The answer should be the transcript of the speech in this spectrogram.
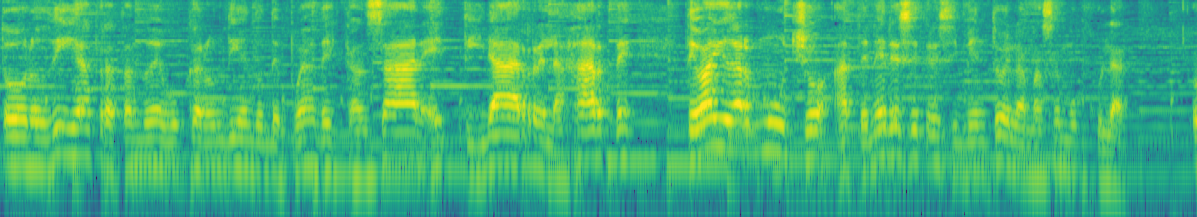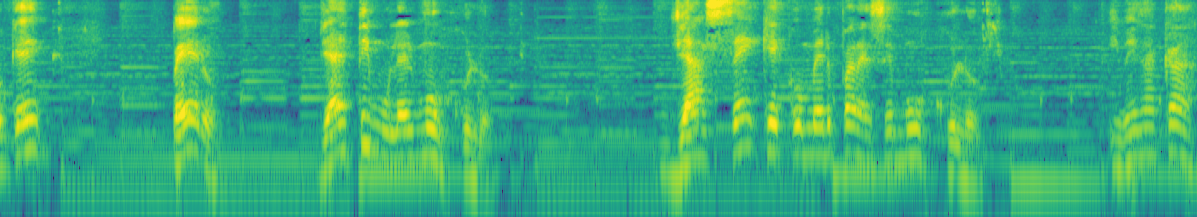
todos los días, tratando de buscar un día en donde puedas descansar, estirar, relajarte, te va a ayudar mucho a tener ese crecimiento de la masa muscular. ¿Ok? Pero ya estimulé el músculo. Ya sé qué comer para ese músculo. Y ven acá.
